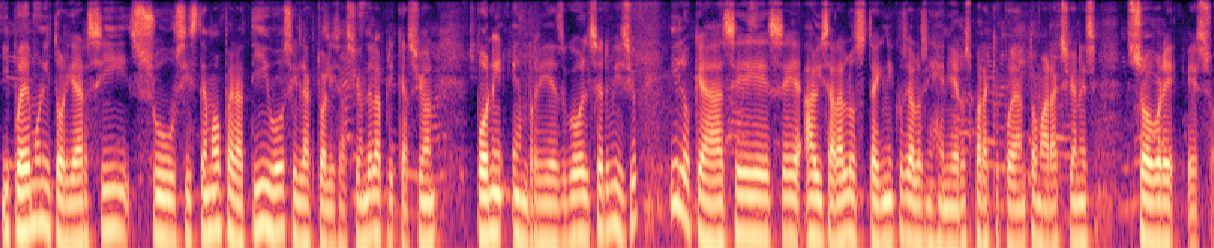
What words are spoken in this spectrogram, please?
y puede monitorear si su sistema operativo, si la actualización de la aplicación pone en riesgo el servicio y lo que hace es eh, avisar a los técnicos y a los ingenieros para que puedan tomar acciones sobre eso.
